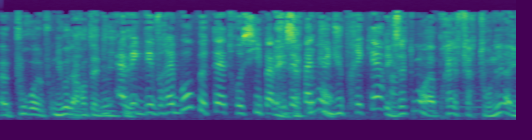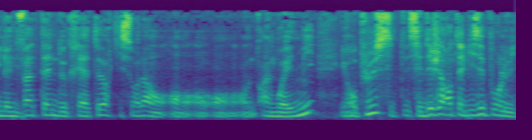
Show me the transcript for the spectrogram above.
euh, pour, euh, au niveau de la rentabilité. Avec des vrais beaux peut-être aussi, pas peut-être pas que du précaire. Exactement. Après, faire tourner, là, il a une vingtaine de créateurs qui sont là en, en- en- en un mois et demi. Et en plus, c'est- déjà rentabilisé pour lui.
